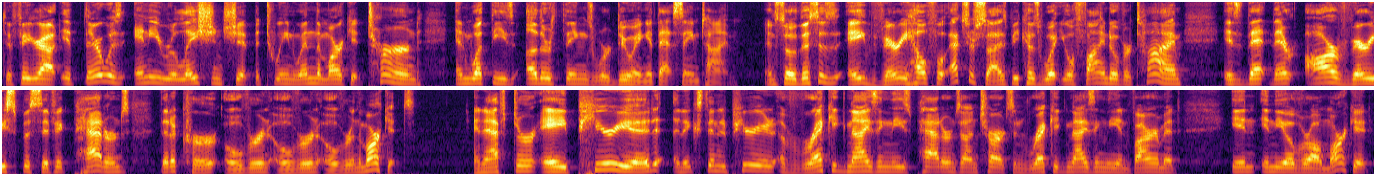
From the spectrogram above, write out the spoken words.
to figure out if there was any relationship between when the market turned and what these other things were doing at that same time. And so this is a very helpful exercise because what you'll find over time is that there are very specific patterns that occur over and over and over in the markets. And after a period, an extended period of recognizing these patterns on charts and recognizing the environment in, in the overall market,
